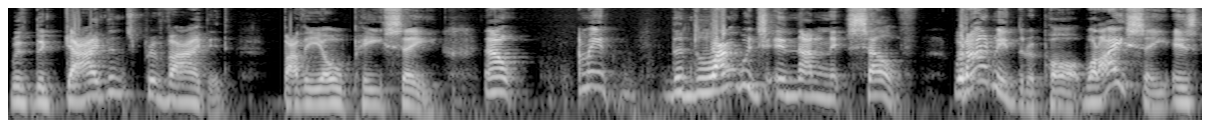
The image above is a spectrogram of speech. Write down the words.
with the guidance provided by the OPC. Now, I mean, the language in that in itself, when I read the report, what I see is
